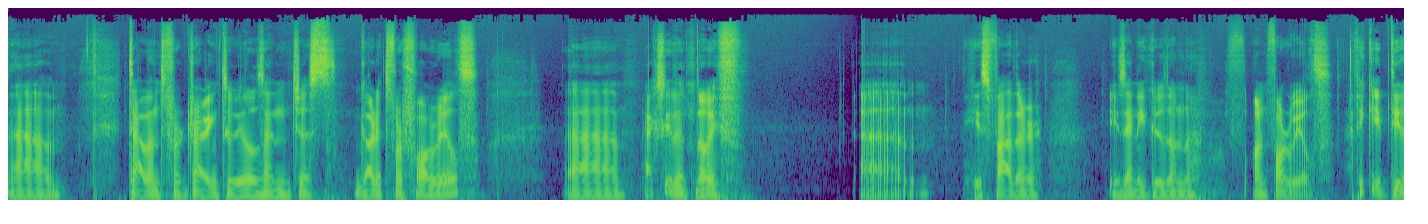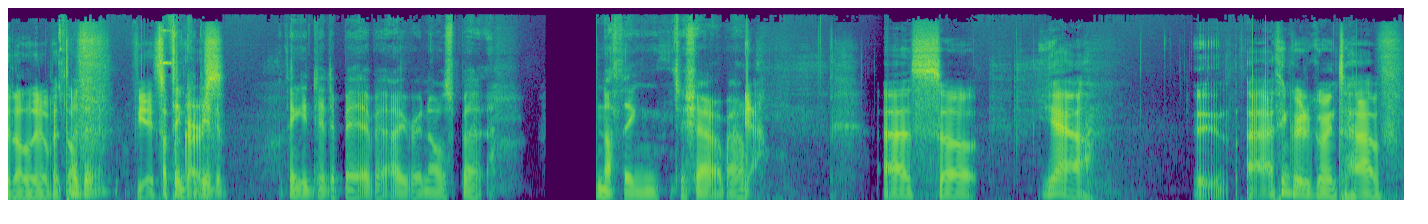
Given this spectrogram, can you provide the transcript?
um, talent for driving two wheels and just got it for four wheels. Uh, actually, don't know if um, his father is any good on on four wheels. I think he did a little bit of don't- V8 I think he did. A, I think he did a bit of it over in Oz, but nothing to shout about. Yeah. Uh, so, yeah, I I think we're going to have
